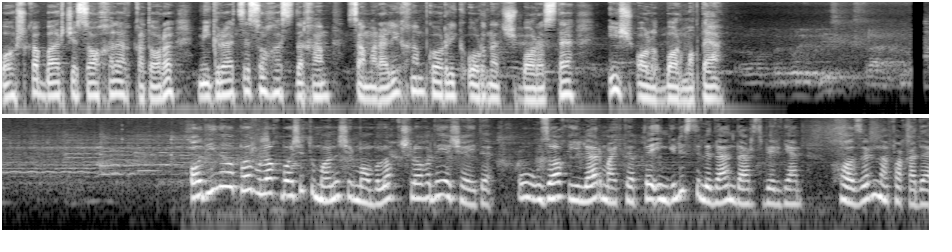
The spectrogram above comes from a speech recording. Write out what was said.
boshqa barcha sohalar qatori migratsiya sohasida ham samarali hamkorlik o'rnatish borasida ish olib bormoqda. odina opa buloqboshi tumani shirmonbuloq qishlog'ida yashaydi. U uzoq yillar maktabda ingliz tilidan dars bergan. Hozir nafaqada.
